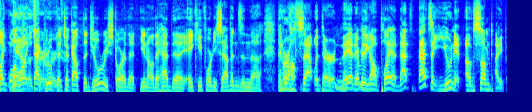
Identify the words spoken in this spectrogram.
Like well, Yeah, like that very, group very that took out the jewelry store that you know they had the AK-47s and the they were all set with their they had everything all planned. That's that's a unit of some type,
